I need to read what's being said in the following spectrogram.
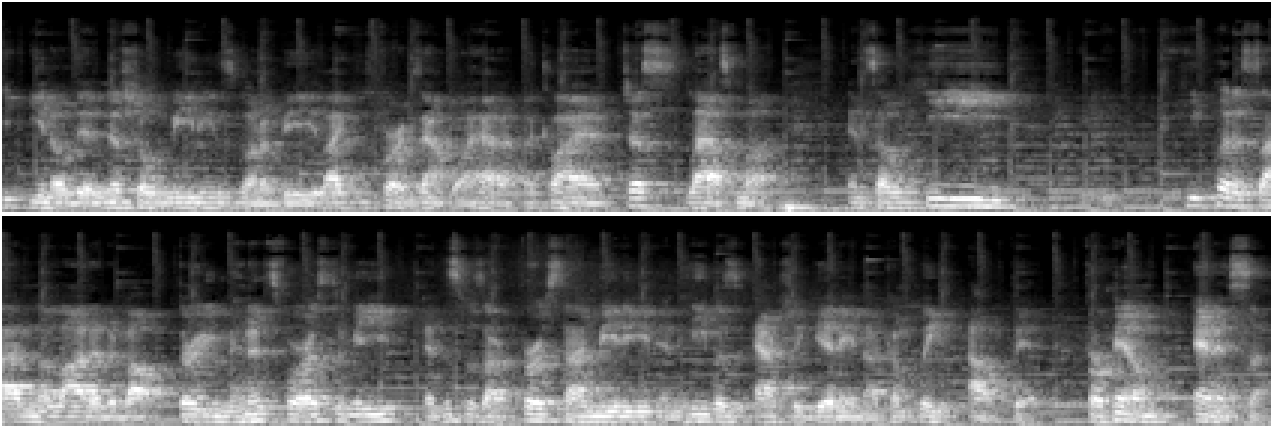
you know, the initial meeting is going to be like, for example, I had a, a client just last month. And so he he put aside and allotted about 30 minutes for us to meet. And this was our first time meeting, and he was actually getting a complete outfit for him and his son.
